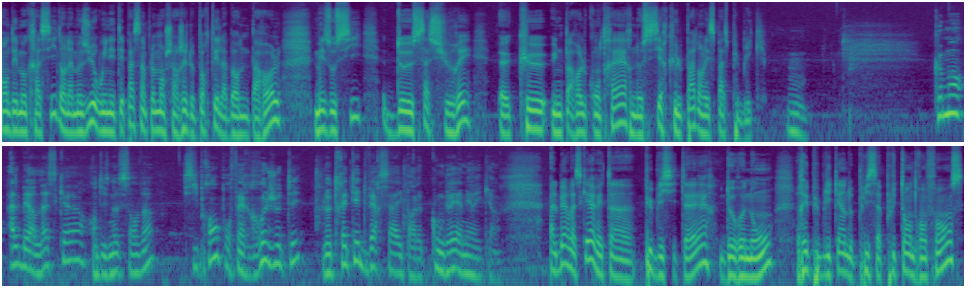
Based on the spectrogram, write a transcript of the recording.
en démocratie, dans la mesure où il n'était pas simplement chargé de porter la bonne parole, mais aussi de s'assurer euh, qu'une parole contraire ne circule pas dans l'espace public. Hmm. Comment Albert Lasker, en 1920, s'y prend pour faire rejeter le traité de Versailles par le Congrès américain. Albert Lasker est un publicitaire de renom, républicain depuis sa plus tendre enfance,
